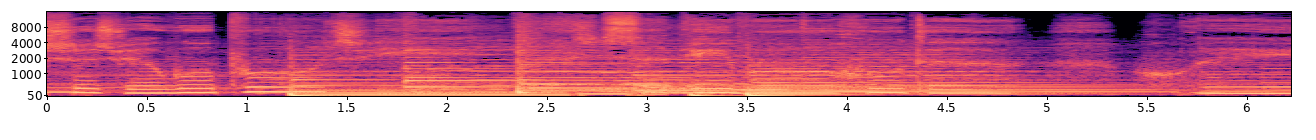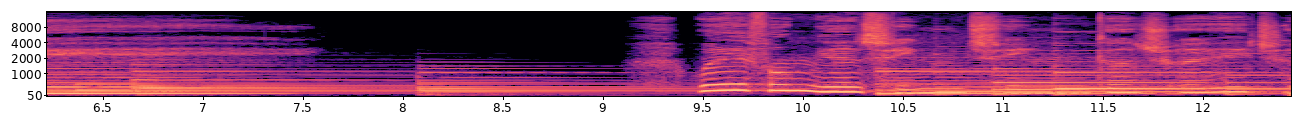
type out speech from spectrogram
是却握不紧，肆意模糊的回忆。微风也轻轻的吹着，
